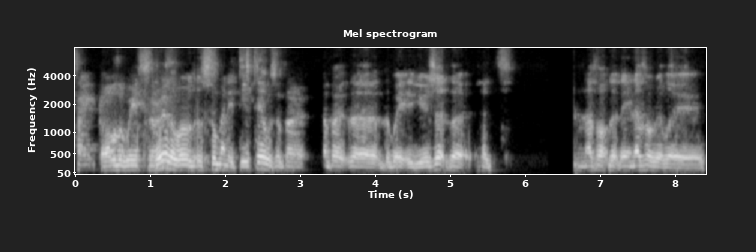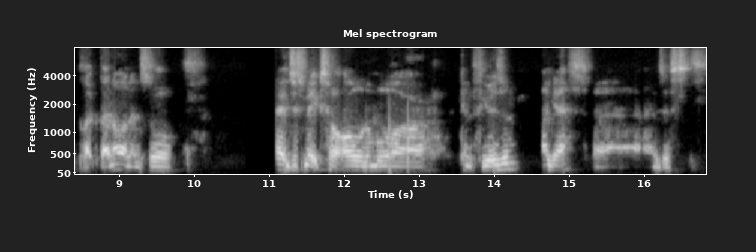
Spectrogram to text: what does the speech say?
think all the way through. There were there's so many details about about the the way to use it that had never that they never really clicked in on, and so it just makes it all the more confusing, I guess, uh, and just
